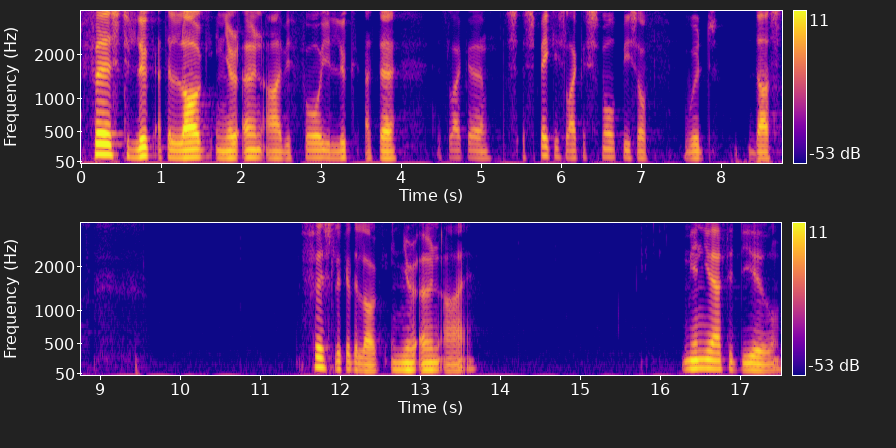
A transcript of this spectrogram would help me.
first to look at the log in your own eye before you look at the. It's like a, a speck is like a small piece of wood, dust. First, look at the log in your own eye. Me and you have to deal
